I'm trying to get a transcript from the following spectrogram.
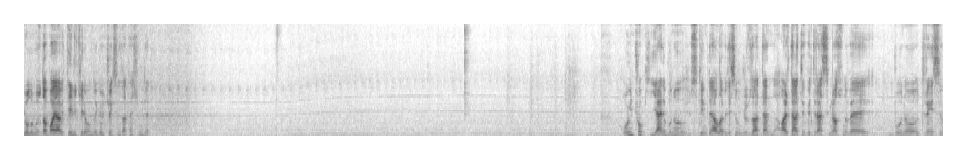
Yolumuz da bayağı bir tehlikeli onu da göreceksin zaten şimdi. Oyun çok iyi. Yani bunu Steam'de alabilirsin. Ucuz zaten. Alternatif bir tren simülasyonu ve bunu Train Sim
